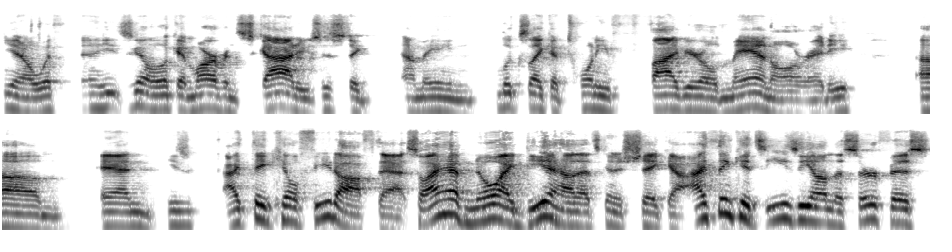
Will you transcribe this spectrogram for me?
you know, with he's going to look at Marvin Scott, He's just a I mean, looks like a 25 year old man already. Um, and he's, I think he'll feed off that. So I have no idea how that's going to shake out. I think it's easy on the surface.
